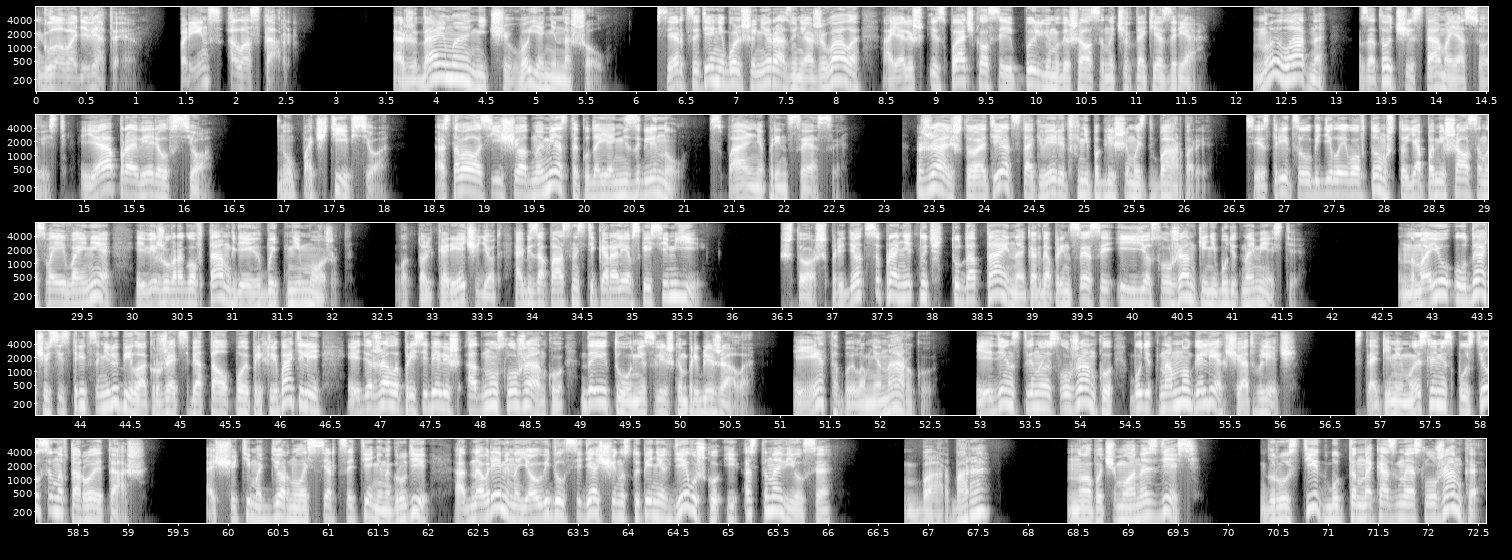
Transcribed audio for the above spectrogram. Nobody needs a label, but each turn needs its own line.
Глава 9. Принц Аластар. Ожидаемо ничего я не нашел. Сердце тени больше ни разу не оживало, а я лишь испачкался и пылью надышался на чердаке зря. Ну и ладно, зато чиста моя совесть. Я проверил все. Ну, почти все. Оставалось еще одно место, куда я не заглянул. Спальня принцессы. Жаль, что отец так верит в непогрешимость Барбары. Сестрица убедила его в том, что я помешался на своей войне и вижу врагов там, где их быть не может. Вот только речь идет о безопасности королевской семьи. Что ж, придется проникнуть туда тайно, когда принцессы и ее служанки не будет на месте. На мою удачу сестрица не любила окружать себя толпой прихлебателей и держала при себе лишь одну служанку, да и ту не слишком приближала. И это было мне на руку. Единственную служанку будет намного легче отвлечь. С такими мыслями спустился на второй этаж. Ощутимо дернулось сердце тени на груди, одновременно я увидел сидящую на ступенях девушку и остановился. «Барбара? Ну а почему она здесь? Грустит, будто наказанная служанка?»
